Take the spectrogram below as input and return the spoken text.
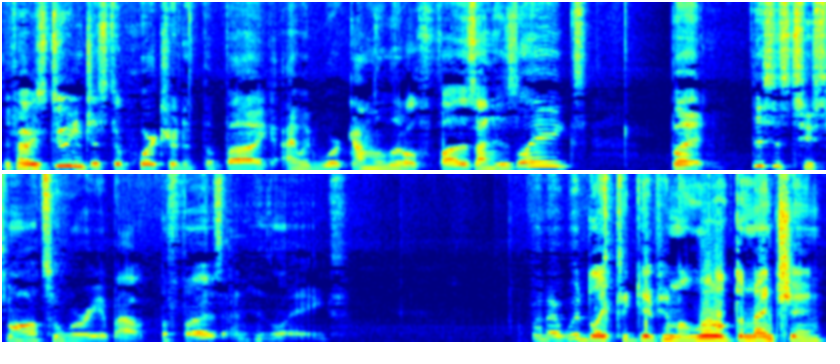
if I was doing just a portrait of the bug, I would work on the little fuzz on his legs, but this is too small to worry about the fuzz on his legs. But I would like to give him a little dimension,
